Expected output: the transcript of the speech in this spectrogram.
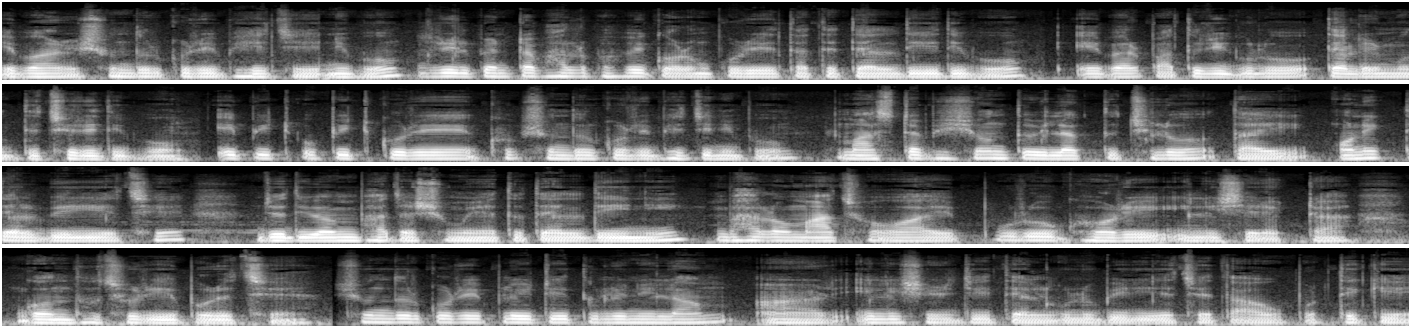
এবার সুন্দর করে ভেজে নিব। গ্রিল প্যানটা ভালোভাবে গরম করে তাতে তেল দিয়ে দিব। এবার পাতুরিগুলো তেলের মধ্যে ছেড়ে দিব। এপিট ওপিট করে খুব সুন্দর করে ভেজে নিব। মাছটা ভীষণ তৈলাক্ত ছিল, তাই অনেক তেল বেরিয়েছে। যদিও আমি ভাজার সময় এত তেল দিইনি, ভালো মাছ হওয়ায় পুরো ঘরে ইলিশের একটা গন্ধ ছড়িয়ে পড়েছে। সুন্দর করে প্লেটে তুলে নিলাম আর ইলিশের যে তেলগুলো বেরিয়েছে তা উপর থেকে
